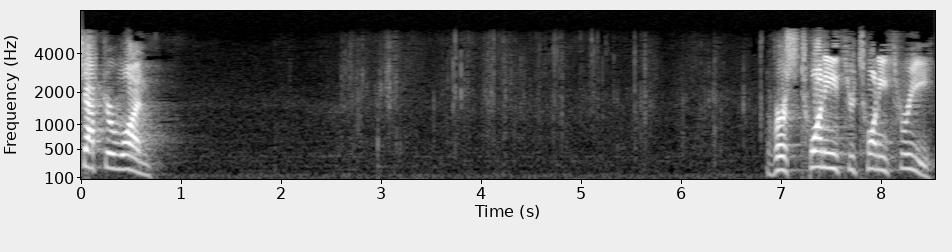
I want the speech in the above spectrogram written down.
chapter 1. verse 20 through 23.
